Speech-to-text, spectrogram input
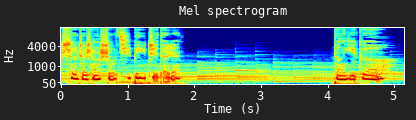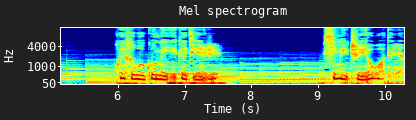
设置成手机壁纸的人，等一个。会和我过每一个节日，心里只有我的人。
